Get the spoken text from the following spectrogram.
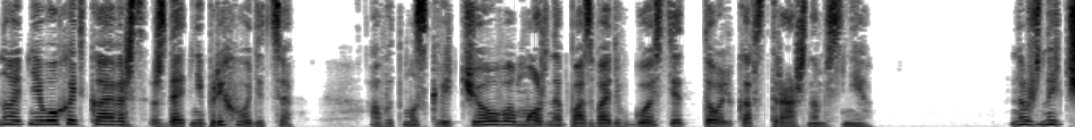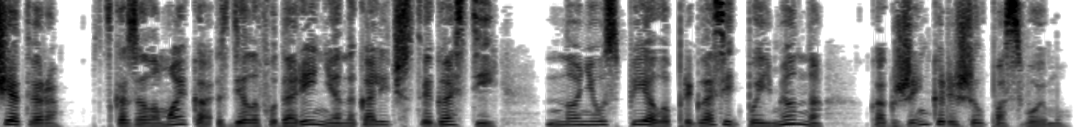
но от него хоть каверс ждать не приходится. А вот Москвичева можно позвать в гости только в страшном сне. «Нужны четверо», — сказала Майка, сделав ударение на количестве гостей, но не успела пригласить поименно, как Женька решил по-своему.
